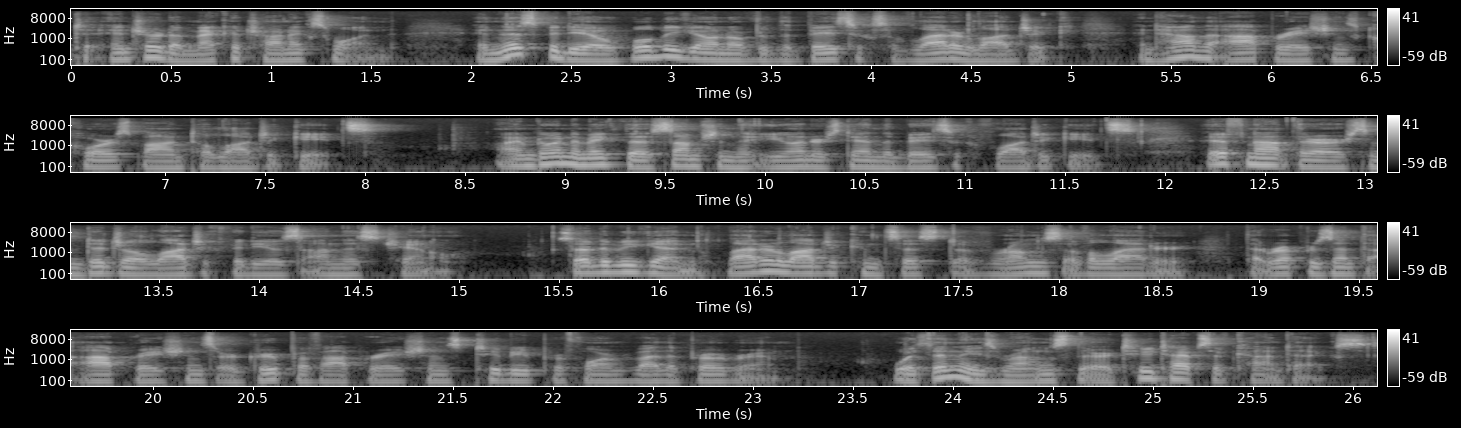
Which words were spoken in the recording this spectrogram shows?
to Intro to Mechatronics 1. In this video, we'll be going over the basics of ladder logic and how the operations correspond to logic gates. I'm going to make the assumption that you understand the basic of logic gates. If not, there are some digital logic videos on this channel. So to begin, ladder logic consists of rungs of a ladder that represent the operations or group of operations to be performed by the program. Within these rungs, there are two types of contacts.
